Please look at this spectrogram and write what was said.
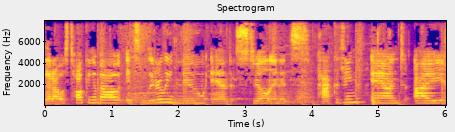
that I was talking about. It's literally new and still in its packaging. And I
